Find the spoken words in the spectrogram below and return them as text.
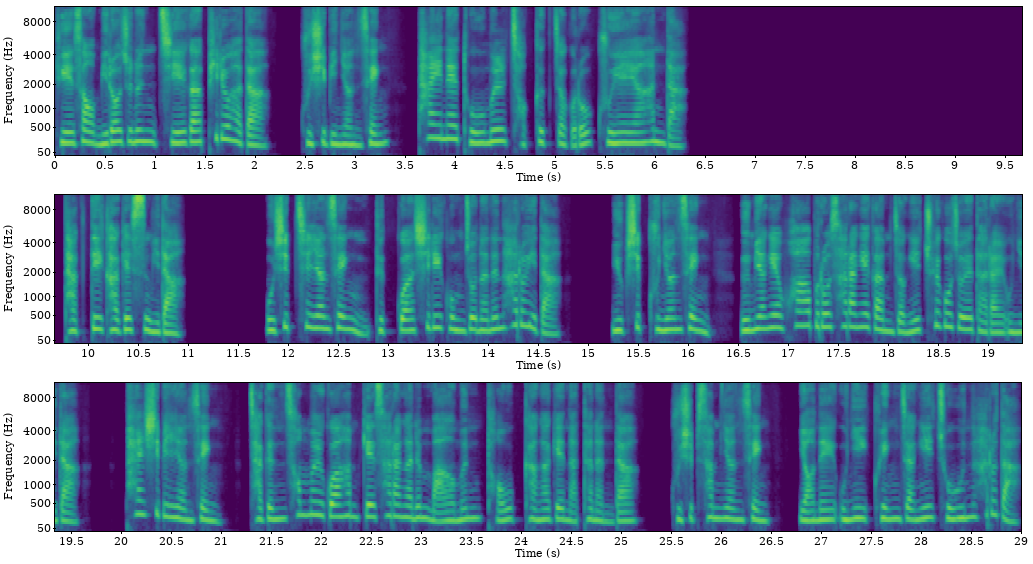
뒤에서 밀어주는 지혜가 필요하다. 92년생 타인의 도움을 적극적으로 구해야 한다. 닭띠 가겠습니다. 57년생 득과 실이 공존하는 하루이다. 69년생 음양의 화합으로 사랑의 감정이 최고조에 달할 운이다. 81년생 작은 선물과 함께 사랑하는 마음은 더욱 강하게 나타난다. 93년생 연애 운이 굉장히 좋은 하루다.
